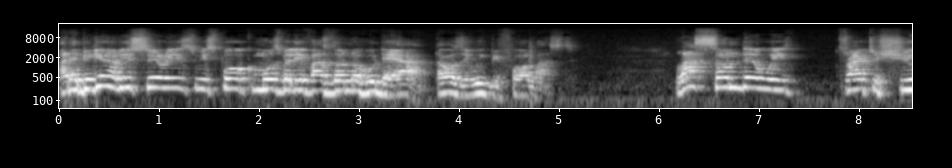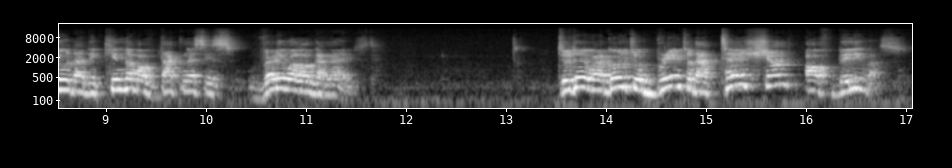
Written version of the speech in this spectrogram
At the beginning of this series, we spoke, most believers don't know who they are. That was the week before last. Last Sunday, we tried to show that the kingdom of darkness is very well organized. Today, we are going to bring to the attention of believers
